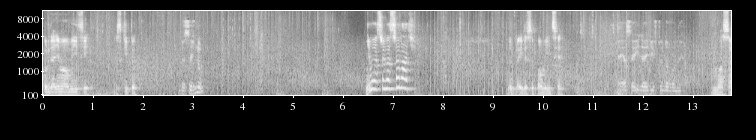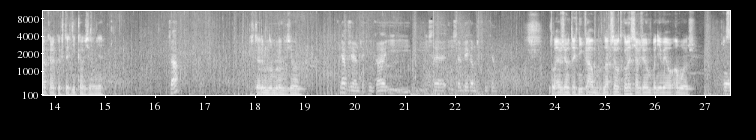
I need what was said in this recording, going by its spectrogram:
Kurde, nie ma amunicji. Bez kitu. Bo jesteś noob. Nie ma z czego strzelać. Dobra, idę sobie po amunicję. A ja sobie idę gdzieś tu do wody. Masakra, jakoś technika wziął mnie. Co? Czterymną broń wziąłem. Ja wziąłem technika i, i, i, se, i se biegam technikiem. No ja wziąłem technika, znaczy od kolesia wziąłem, bo nie miał amu już. Po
